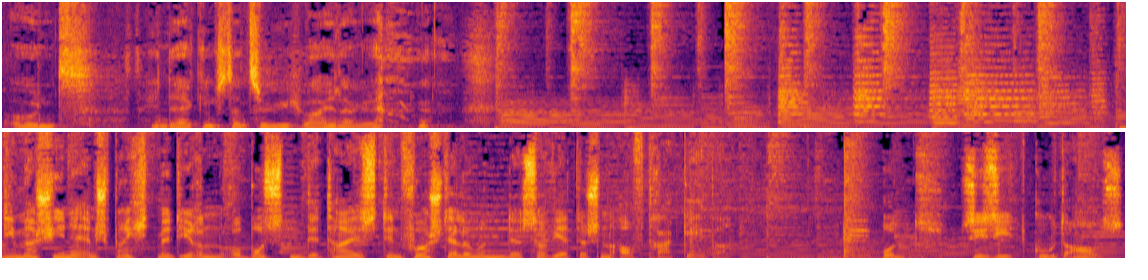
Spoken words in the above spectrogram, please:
Und hinterher ging es dann zügig weiter. Die Maschine entspricht mit ihren robusten Details den Vorstellungen der sowjetischen Auftraggeber. Und sie sieht gut aus.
